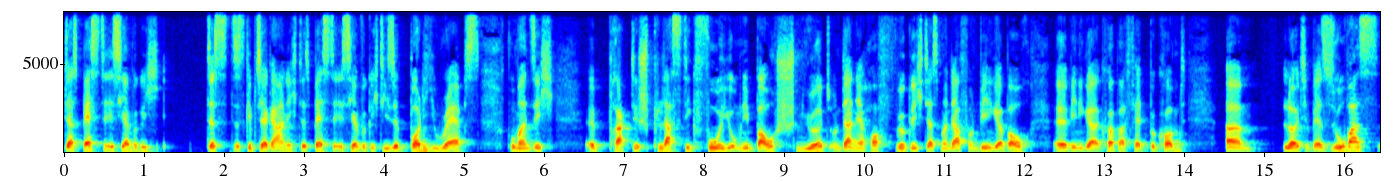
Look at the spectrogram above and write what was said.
das Beste ist ja wirklich, das, das gibt es ja gar nicht, das Beste ist ja wirklich diese Body Wraps, wo man sich äh, praktisch Plastikfolie um den Bauch schnürt und dann erhofft wirklich, dass man davon weniger Bauch, äh, weniger Körperfett bekommt. Ähm, Leute, wer sowas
